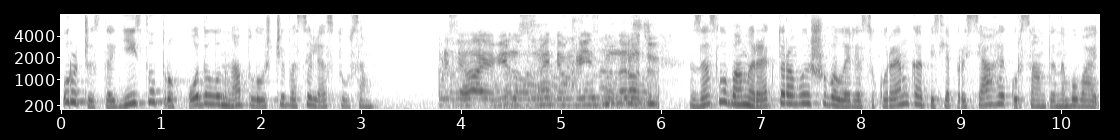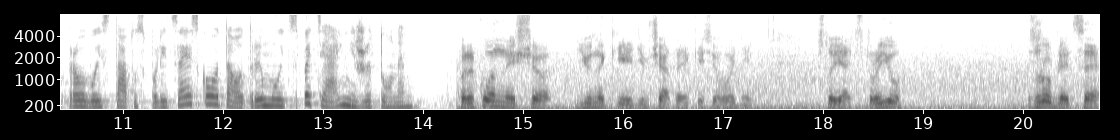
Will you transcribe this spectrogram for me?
Урочисте дійство проходило на площі Василя Стуса. Присягаю вірно служити українському народу. За словами ректора вишу Валерія Сокуренка, після присяги курсанти набувають правовий статус поліцейського та отримують спеціальні жетони. Переконаний, що юнаки і дівчата, які сьогодні стоять в строю, зроблять це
